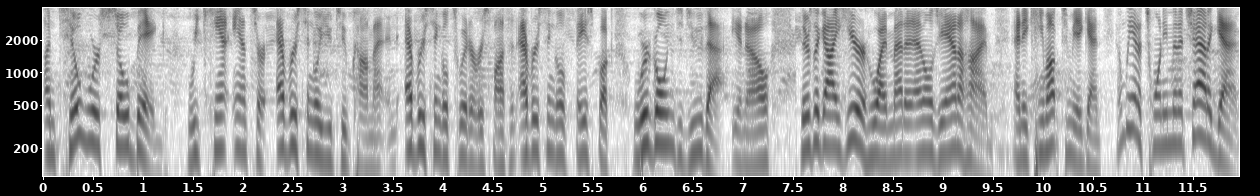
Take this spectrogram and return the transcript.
until we're so big, we can't answer every single YouTube comment and every single Twitter response and every single Facebook. We're going to do that. You know, there's a guy here who I met at MLG Anaheim, and he came up to me again, and we had a 20 minute chat again.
